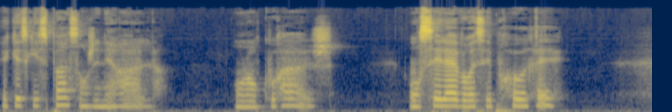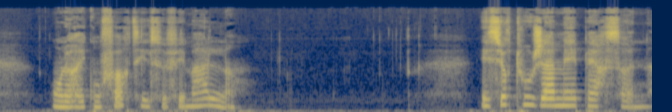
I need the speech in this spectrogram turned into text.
Et qu'est-ce qui se passe en général? On l'encourage, on célèbre ses progrès, on le réconforte s'il se fait mal. Et surtout jamais personne,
